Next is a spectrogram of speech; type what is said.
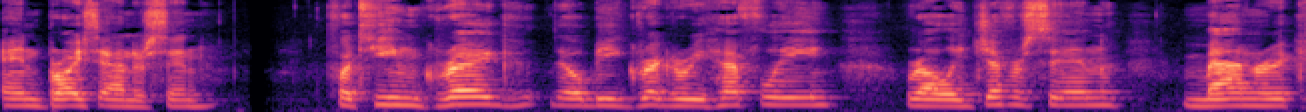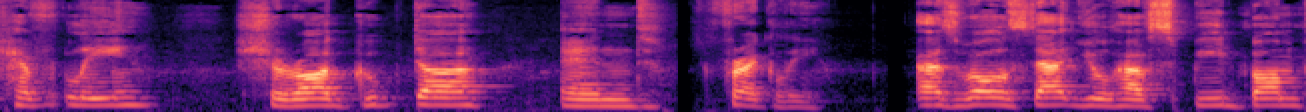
and Bryce Anderson. For Team Greg, there'll be Gregory Heffley, Rowley Jefferson, Manrick Heffley, Chirag Gupta, and Fregley. As well as that, you'll have Speed Bump,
